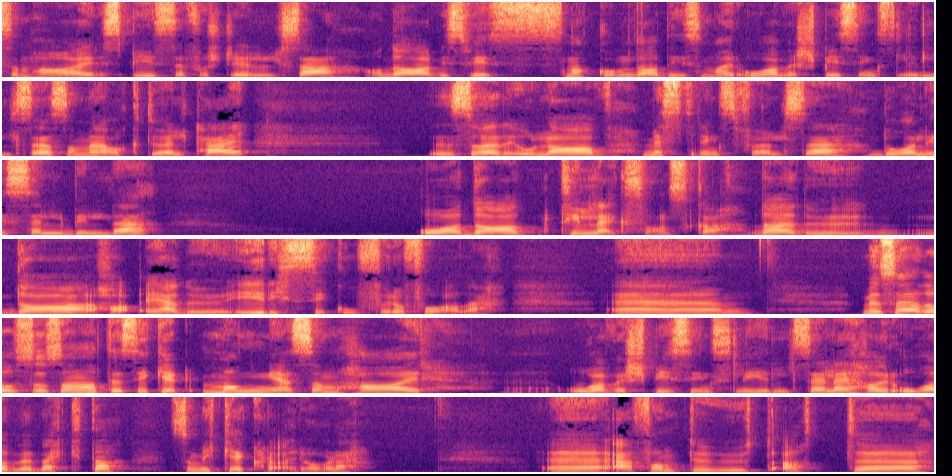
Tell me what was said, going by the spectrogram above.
som har spiseforstyrrelser, og da hvis vi snakker om de som har overspisingslidelse, som er aktuelt her, så er det jo lav mestringsfølelse, dårlig selvbilde. Og da tilleggsvansker. Da er du, da er du i risiko for å få det. Uh, men så er det også sånn at det er sikkert mange som har overspisingslidelse, eller har overvekt, da, som ikke er klar over det. Eh, jeg fant jo ut at eh,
